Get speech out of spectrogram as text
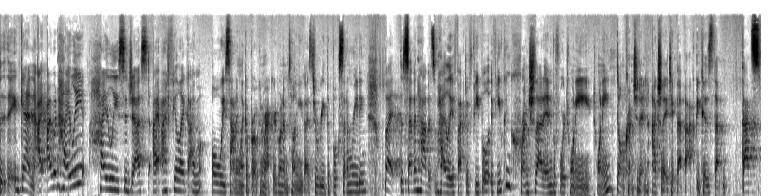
again, I, I, would highly, highly suggest. I, I, feel like I'm always sounding like a broken record when I'm telling you guys to read the books that I'm reading. But the Seven Habits of Highly Effective People, if you can crunch that in before 2020, don't crunch it in. Actually, I take that back because that that's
